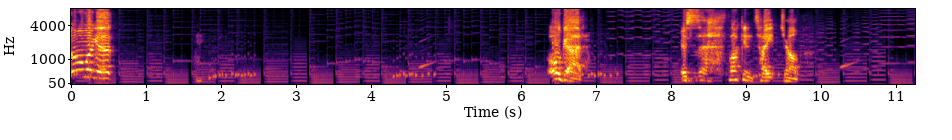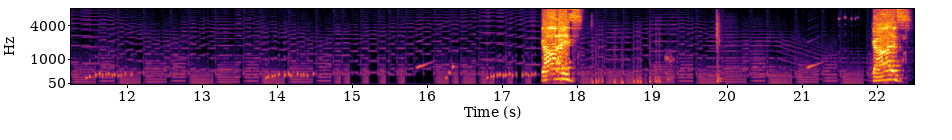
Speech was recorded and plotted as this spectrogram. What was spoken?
Oh my god! Oh god! This is a fucking tight jump. Guys! Guys!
